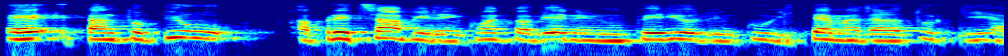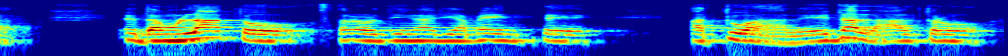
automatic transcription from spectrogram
è tanto più apprezzabile in quanto avviene in un periodo in cui il tema della Turchia è da un lato straordinariamente attuale e dall'altro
